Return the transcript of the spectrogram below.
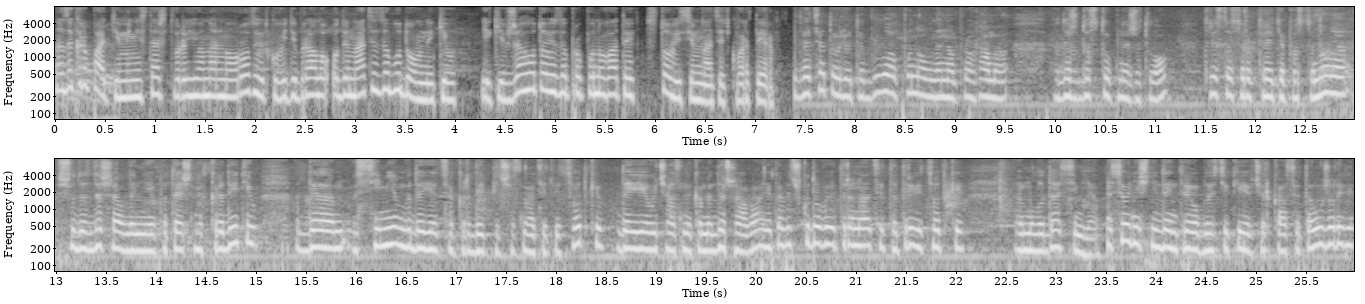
На Закарпатті Міністерство регіонального розвитку відібрало 11 забудовників, які вже готові запропонувати 118 квартир. 20 лютого була поновлена програма «Держдоступне житло. 343 постанова щодо здешевлення іпотечних кредитів, де сім'ям видається кредит під 16%, де є учасниками держава, яка відшкодовує 13, та 3% молода сім'я. На сьогоднішній день три області Київ, Черкаси та Ужгороді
